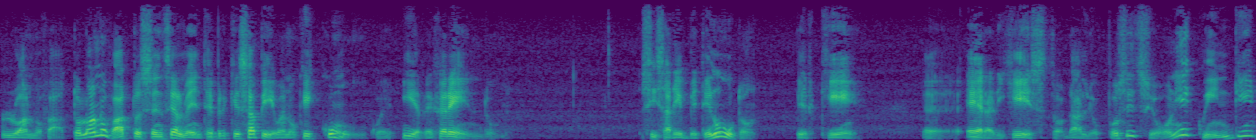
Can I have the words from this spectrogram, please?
lo hanno fatto? Lo hanno fatto essenzialmente perché sapevano che comunque il referendum si sarebbe tenuto perché eh, era richiesto dalle opposizioni e quindi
